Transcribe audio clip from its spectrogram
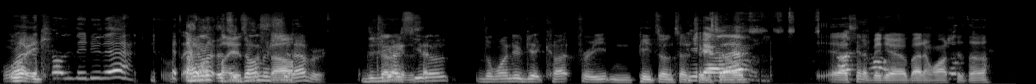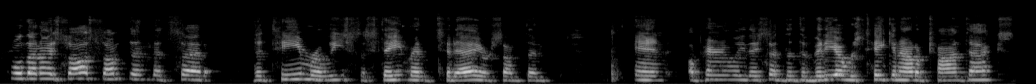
Why like- the hell did they do that? I don't know. It's the dumbest South. shit ever. Did you guys see the- though? The one dude get cut for eating pizza instead of chicken Yeah, salad. that was, Yeah, I seen a video, but I didn't watch it though. well, then I saw something that said the team released a statement today or something, and apparently they said that the video was taken out of context,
